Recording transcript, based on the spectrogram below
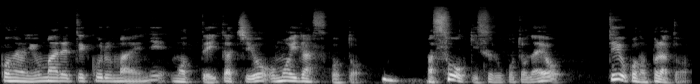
この世に生まれてくる前に持っていた知を思い出すこと、うんまあ、想起することだよっていうこのプラトン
